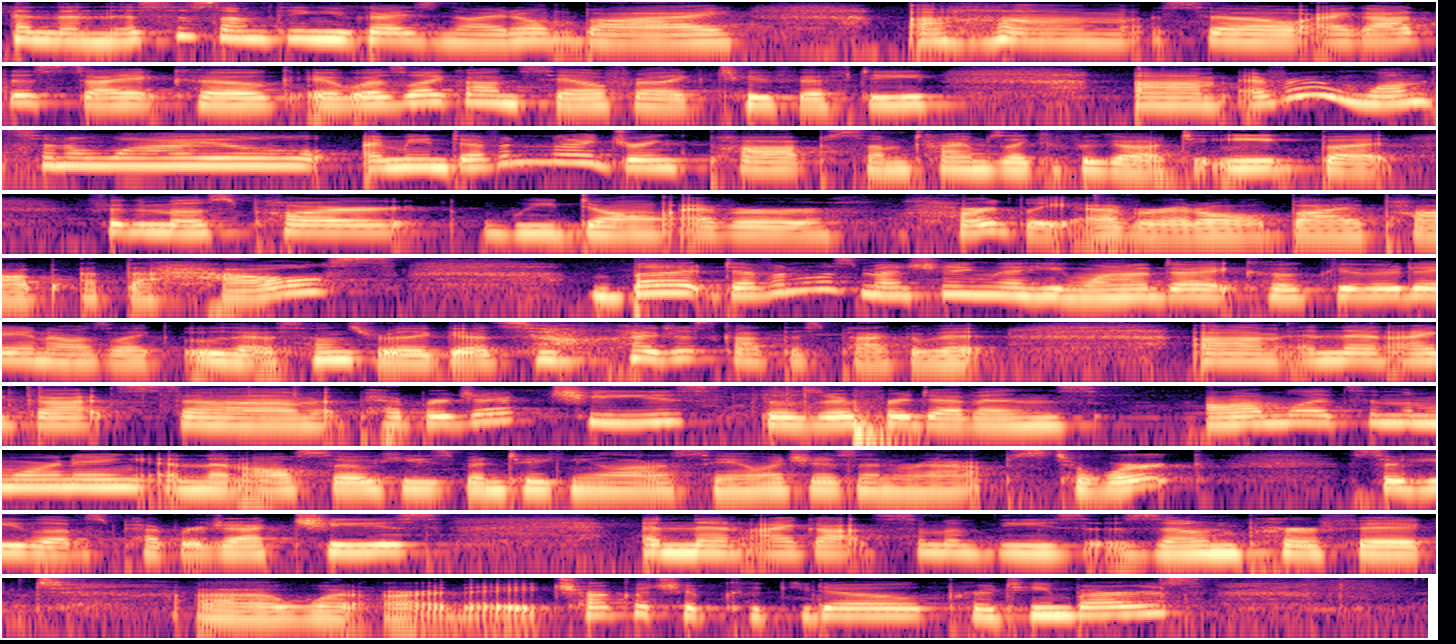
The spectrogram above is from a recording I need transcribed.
And then this is something you guys know I don't buy. Um, so I got this Diet Coke. It was like on sale for like 250 um, Every once in a while, I mean, Devin and I drink pop sometimes like if we go out to eat, but for the most part, we don't ever, hardly ever at all buy pop at the house. But Devin was mentioning that he wanted Diet Coke the other day and I was like, oh, that sounds really good. So I just got this pack of it. Um, and then I got some pepper jack cheese. Those are for Devin's omelets in the morning and then also he's been taking a lot of sandwiches and wraps to work so he loves pepper jack cheese. And then I got some of these Zone Perfect uh, what are they? Chocolate chip cookie dough protein bars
